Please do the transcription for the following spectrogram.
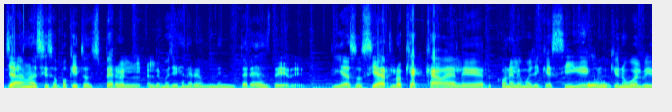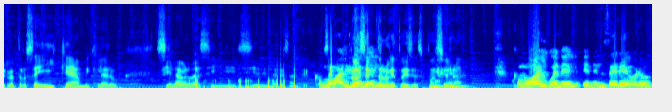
Ya aún así son poquitos, pero el, emoji genera un interés de, de, asociar lo que acaba de leer con el emoji que sigue, como que uno vuelve y retrocede y queda muy claro sí, la verdad sí, sí es interesante. Como algo lo acepto lo que tú dices, funciona. como algo en el, en el cerebro.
